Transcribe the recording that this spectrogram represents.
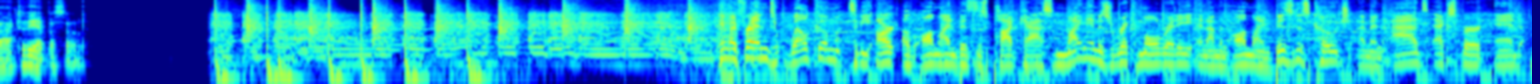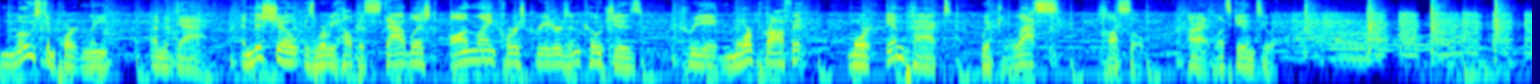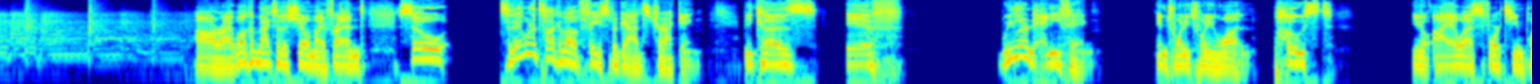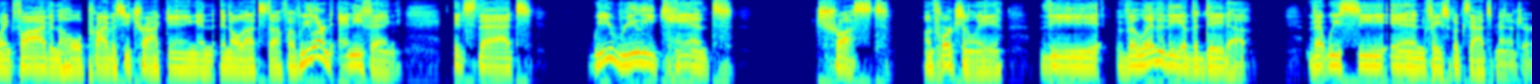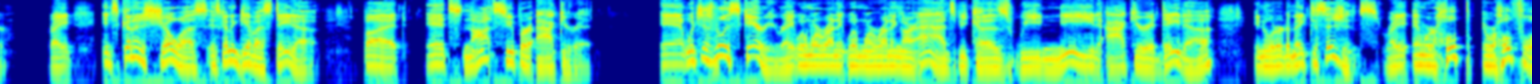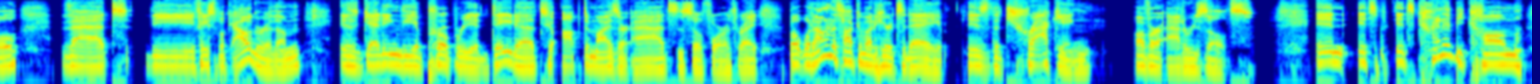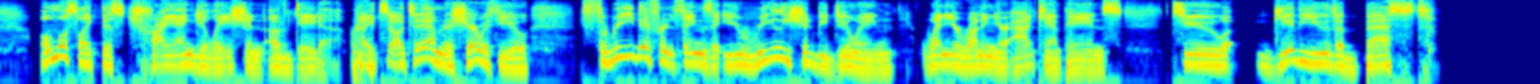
Back to the episode. Hey, my friend, welcome to the Art of Online Business podcast. My name is Rick Mulready, and I'm an online business coach, I'm an ads expert, and most importantly, I'm a dad. And this show is where we help established online course creators and coaches create more profit, more impact with less hustle. All right, let's get into it. All right, welcome back to the show, my friend. So, today I want to talk about Facebook ads tracking because if we learned anything in 2021 post you know iOS 14.5 and the whole privacy tracking and, and all that stuff if we learned anything it's that we really can't trust unfortunately the validity of the data that we see in Facebook's ads manager right? It's going to show us, it's going to give us data, but it's not super accurate. And which is really scary, right? When we're running when we're running our ads because we need accurate data in order to make decisions, right? And we're hope we're hopeful that the Facebook algorithm is getting the appropriate data to optimize our ads and so forth, right? But what I'm going to talk about here today is the tracking of our ad results. And it's it's kind of become almost like this triangulation of data, right? So today I'm going to share with you three different things that you really should be doing when you're running your ad campaigns to give you the best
